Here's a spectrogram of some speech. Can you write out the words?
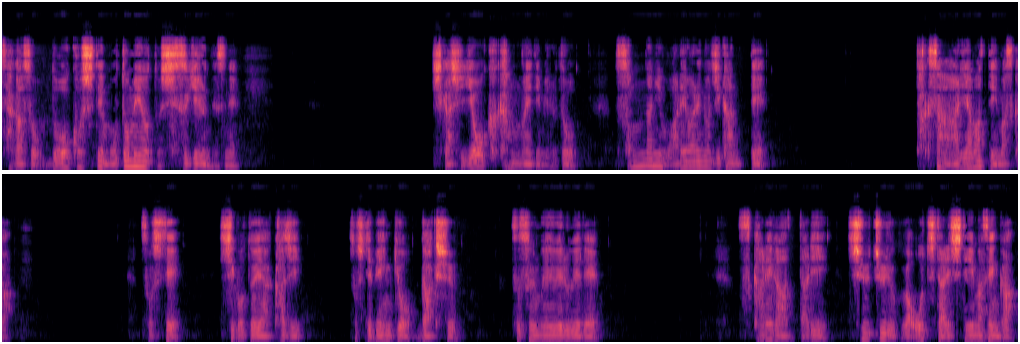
探そう、度を越して求めようとしすぎるんですね。しかし、よく考えてみると、そんなに我々の時間って、たくさん有り余っていますか？そして、仕事や家事、そして勉強、学習、進める上で、疲れがあったり、集中力が落ちたりしていませんか？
